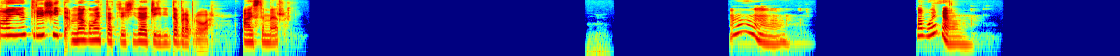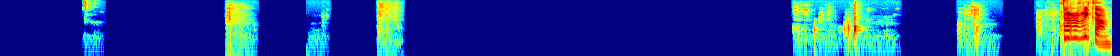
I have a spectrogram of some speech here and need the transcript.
Ay, estrellita. Me voy a comer esta estrellita chiquitita para probar. ASMR. Mmm. Está bueno. Está rica.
